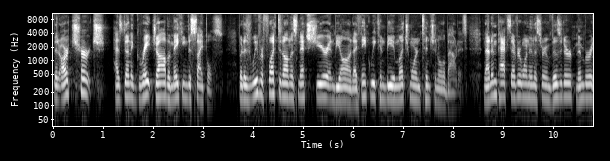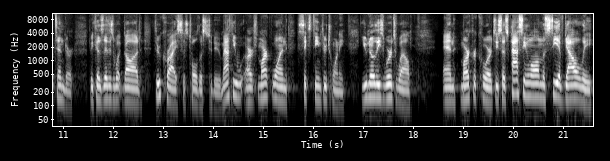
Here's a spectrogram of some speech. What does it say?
that our church has done a great job of making disciples. But as we've reflected on this next year and beyond, I think we can be much more intentional about it. And that impacts everyone in this room, visitor, member, attender, because it is what God, through Christ, has told us to do. Matthew or Mark 1, 16 through 20. You know these words well. And Mark records, he says, Passing along the Sea of Galilee,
